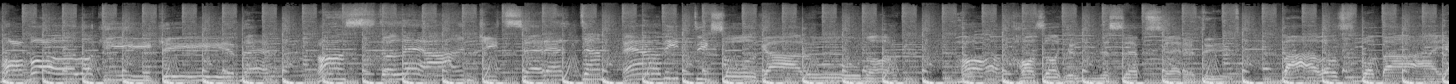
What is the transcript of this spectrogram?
Ha valaki kérne. Azt a leányt itt szerettem Elvitték szolgálónak. Ha hazajönne szebb szeretőt Válasz babájának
